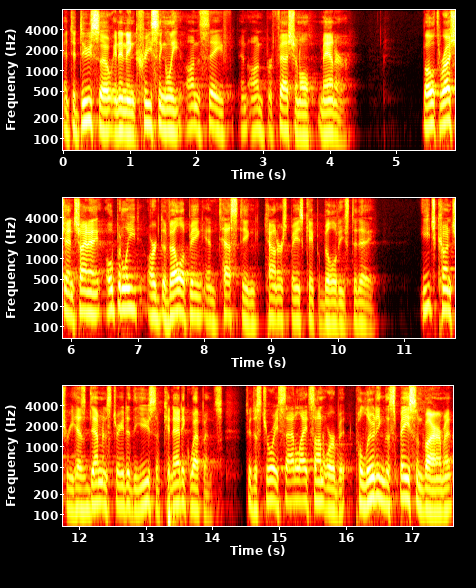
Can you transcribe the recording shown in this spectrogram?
and to do so in an increasingly unsafe and unprofessional manner. Both Russia and China openly are developing and testing counter space capabilities today. Each country has demonstrated the use of kinetic weapons to destroy satellites on orbit, polluting the space environment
